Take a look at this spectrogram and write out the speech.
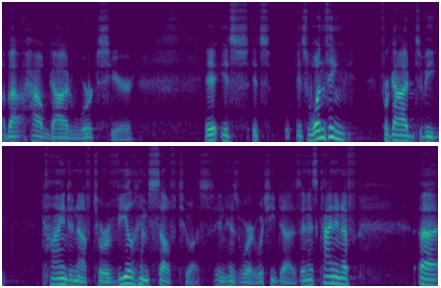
about how God works here. It, it's, it's, it's one thing for God to be kind enough to reveal himself to us in his word, which he does. And it's kind enough uh,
